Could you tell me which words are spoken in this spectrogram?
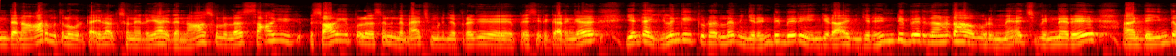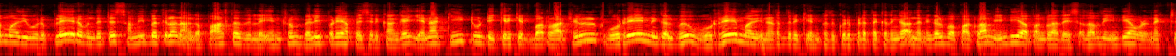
இந்த நான் ஆரம்பத்தில் ஒரு டைலாக் சொன்னேன் இல்லையா? இதை நான் சொல்லலை. சாகி சாகி பலசன் இந்த மேட்ச் முடிஞ்ச பிறகு பேசியிருக்காருங்க. ஏன்டா இலங்கை தொடரில் இவங்க ரெண்டு பேரும் எங்கடா? இவங்க ரெண்டு பேர் தானடா ஒரு மேட்ச் வின்னரு அண்டு இந்த மாதிரி ஒரு பிளேயரை வந்துட்டு சமீபத்தில் நாங்கள் பார்த்ததில்லை என்றும் வெளிப்படையாக பேசியிருக்காங்க. ஏன்னா டி டுவெண்ட்டி கிரிக்கெட் வரலாற்றில் ஒரே நிகழ்வு ஒரே மாதிரி நடந்திருக்கு என்பது குறிப்பிடத்தக்கதுங்க. அந்த நிகழ்வை பார்க்கலாம். இந்தியா பங்களாதேஷ் அதாவது இந்தியாவோட நெக்ஸ்ட்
